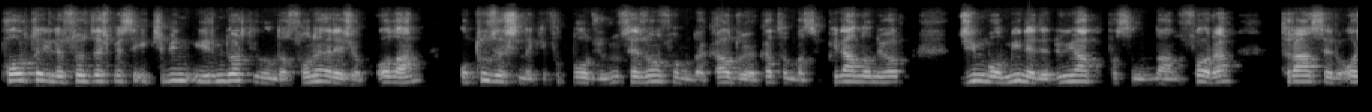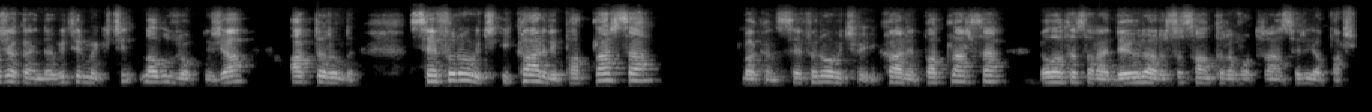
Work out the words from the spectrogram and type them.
Porto ile sözleşmesi 2024 yılında sona erecek olan 30 yaşındaki futbolcunun sezon sonunda kadroya katılması planlanıyor. Jimbo Mine de Dünya Kupası'ndan sonra transferi Ocak ayında bitirmek için nabız yoklayacağı aktarıldı. Seferovic, Icardi patlarsa bakın Seferovic ve Icardi patlarsa Galatasaray devre arası santrafor transferi yapar.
